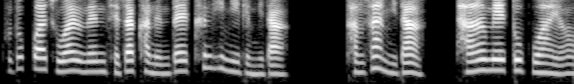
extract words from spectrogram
구독과 좋아요는 제작하는 데 큰 힘이 됩니다. 감사합니다. 다음에 또 보아요.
